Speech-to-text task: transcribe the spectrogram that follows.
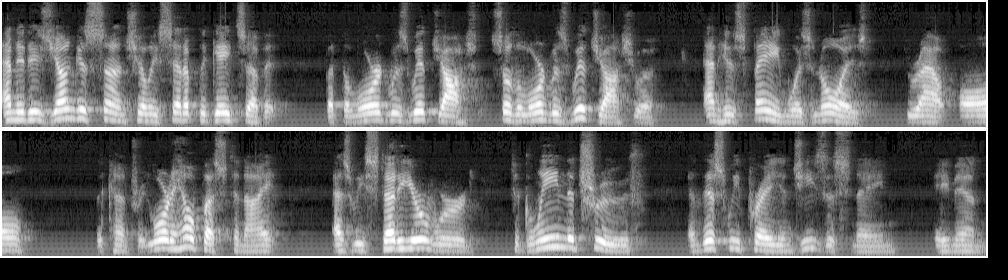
and in his youngest son shall he set up the gates of it. But the Lord was with Joshua. So the Lord was with Joshua, and his fame was noised throughout all the country. Lord, help us tonight as we study your word to glean the truth. And this we pray in Jesus' name. Amen.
